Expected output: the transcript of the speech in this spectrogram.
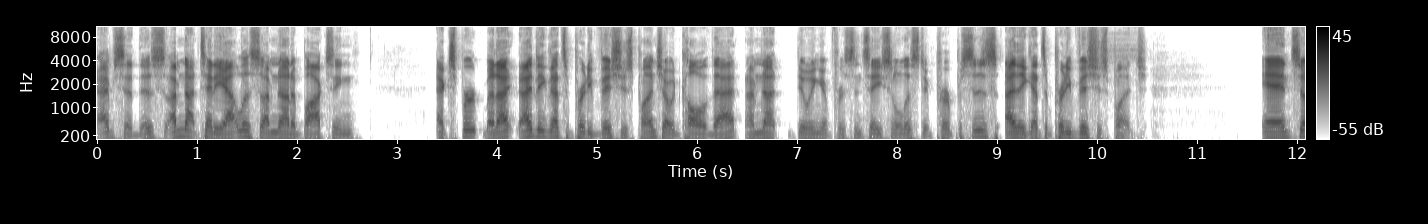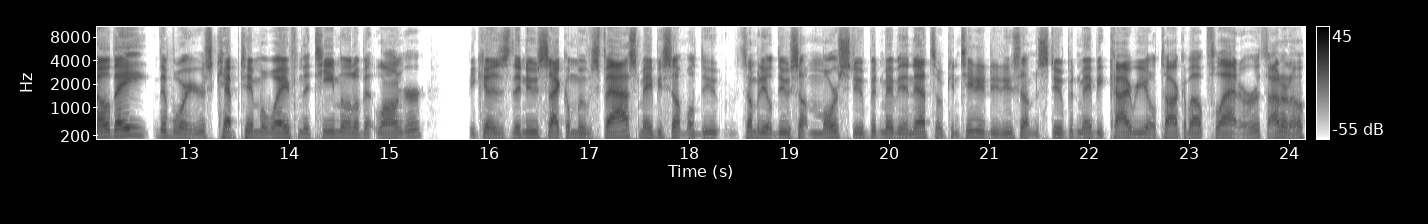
I've said this. I'm not Teddy Atlas. I'm not a boxing expert, but I, I think that's a pretty vicious punch. I would call it that. I'm not doing it for sensationalistic purposes. I think that's a pretty vicious punch. And so they, the Warriors, kept him away from the team a little bit longer. because the news cycle moves fast. Maybe something will do somebody will do something more stupid. Maybe the Nets will continue to do something stupid. Maybe Kyrie will talk about flat Earth. I don't know.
